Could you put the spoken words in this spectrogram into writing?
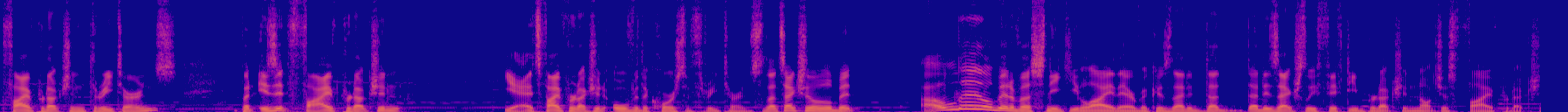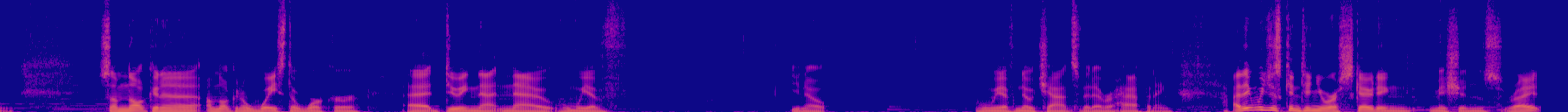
five production, three turns. But is it five production? Yeah, it's five production over the course of three turns. So that's actually a little bit, a little bit of a sneaky lie there because that that that is actually 15 production, not just five production. So I'm not gonna I'm not gonna waste a worker uh, doing that now when we have, you know, when we have no chance of it ever happening. I think we just continue our scouting missions, right?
